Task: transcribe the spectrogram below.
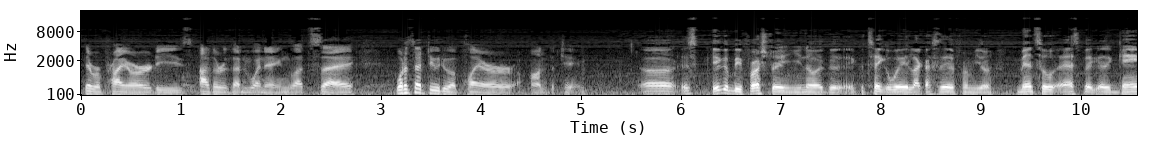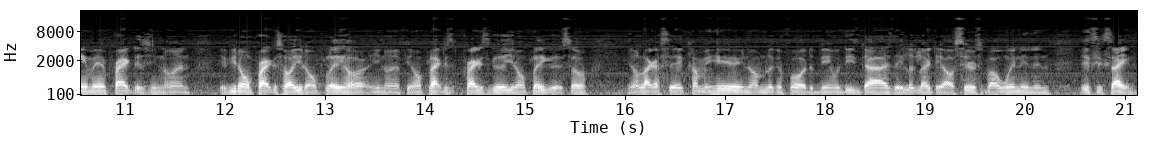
there were priorities other than winning. Let's say, what does that do to a player on the team? Uh, it could be frustrating, you know. It could, it could take away, like I said, from your mental aspect of the game and practice, you know. And if you don't practice hard, you don't play hard. You know, if you don't practice practice good, you don't play good. So, you know, like I said, coming here, you know, I'm looking forward to being with these guys. They look like they're all serious about winning, and it's exciting.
